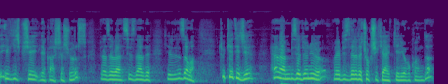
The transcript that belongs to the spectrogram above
ilginç bir şeyle karşılaşıyoruz. Biraz evvel sizler de girdiniz ama tüketici hemen bize dönüyor ve bizlere de çok şikayet geliyor bu konuda.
